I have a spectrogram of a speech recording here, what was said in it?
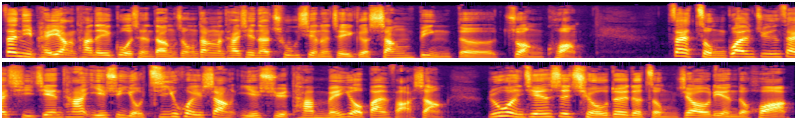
在你培养他的一个过程当中，当然他现在出现了这个伤病的状况。在总冠军赛期间，他也许有机会上，也许他没有办法上。如果你今天是球队的总教练的话，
